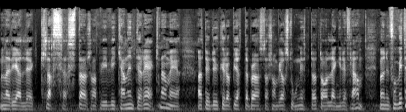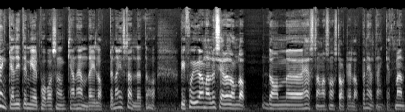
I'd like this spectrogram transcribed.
Men när det gäller klasshästar så att vi, vi kan inte räkna med att det dyker upp jättebra hästar som vi har stor nytta av längre fram. Men nu får vi tänka lite mer på vad som kan hända i loppen istället. Och vi får ju analysera de, lopp, de eh, hästarna som startar i loppen helt enkelt. Men,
